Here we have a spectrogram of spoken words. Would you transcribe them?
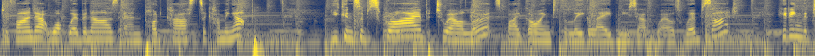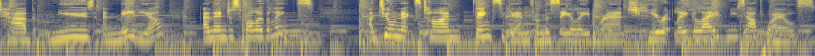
to find out what webinars and podcasts are coming up. You can subscribe to our alerts by going to the Legal Aid New South Wales website, hitting the tab News and Media, and then just follow the links. Until next time, thanks again from the CLE branch here at Legal Aid New South Wales.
